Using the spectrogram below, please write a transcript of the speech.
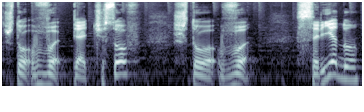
Что в 5 часов, что в среду,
